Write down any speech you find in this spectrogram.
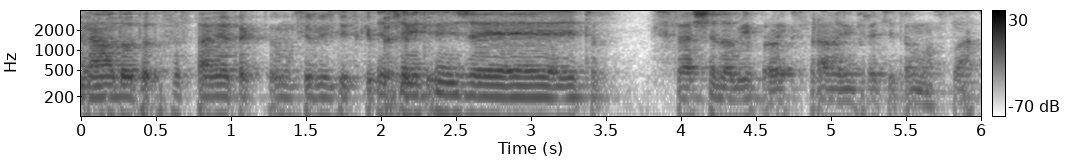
keď náhodou toto sa stane, tak to musí byť vždycky Ja si myslím, že je to strašne dobrý projekt spravený pre tieto mústva.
